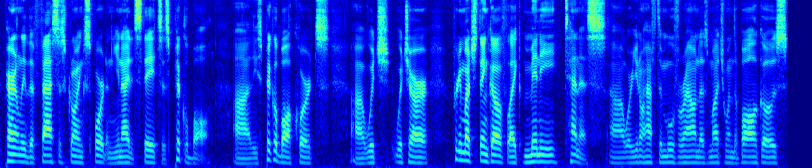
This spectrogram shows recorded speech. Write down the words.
apparently the fastest growing sport in the United States is pickleball. Uh, these pickleball courts, uh, which which are pretty much think of like mini tennis, uh, where you don't have to move around as much when the ball goes,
